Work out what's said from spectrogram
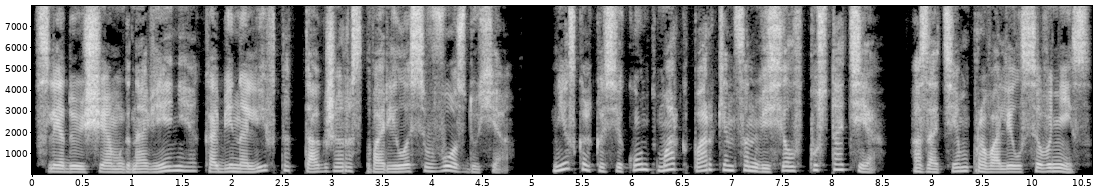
В следующее мгновение кабина лифта также растворилась в воздухе. Несколько секунд Марк Паркинсон висел в пустоте, а затем провалился вниз.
